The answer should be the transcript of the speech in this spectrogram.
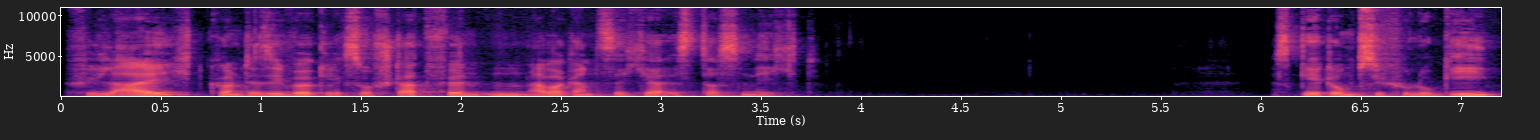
Vielleicht könnte sie wirklich so stattfinden, aber ganz sicher ist das nicht. Es geht um Psychologie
